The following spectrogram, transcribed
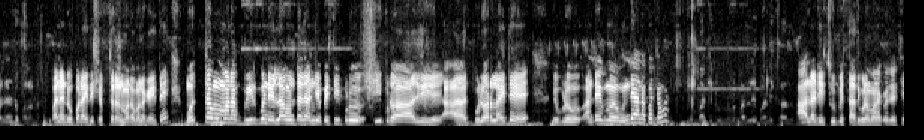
పన్నెండు రూపాయలు అంట. పన్నెండు రూపాయలు అయితే చెప్తారు అనమాట మనకైతే. మొత్తం మన బీర్ పిండి ఎలా ఉంటుంది అని చెప్పేసి ఇప్పుడు ఇప్పుడు అది బులోర్లో అయితే ఇప్పుడు అంటే ఉంది అన్న కొంచెం బకెట్ ఉంది బండి బండి కాదు ఆల్రెడీ చూపిస్తే అది కూడా మనకు వచ్చేసి.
